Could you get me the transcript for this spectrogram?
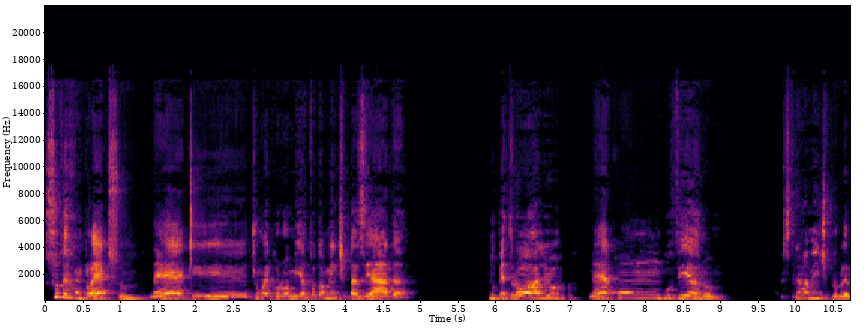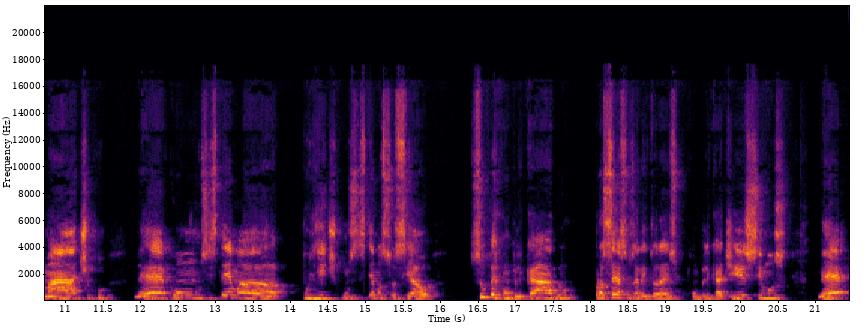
super complexo, né? Que de uma economia totalmente baseada no petróleo, né? Com um governo extremamente problemático, né? Com um sistema político, um sistema social super complicado, processos eleitorais complicadíssimos, né?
